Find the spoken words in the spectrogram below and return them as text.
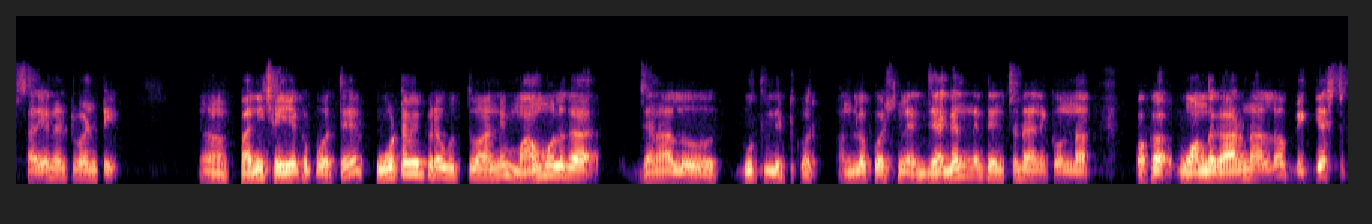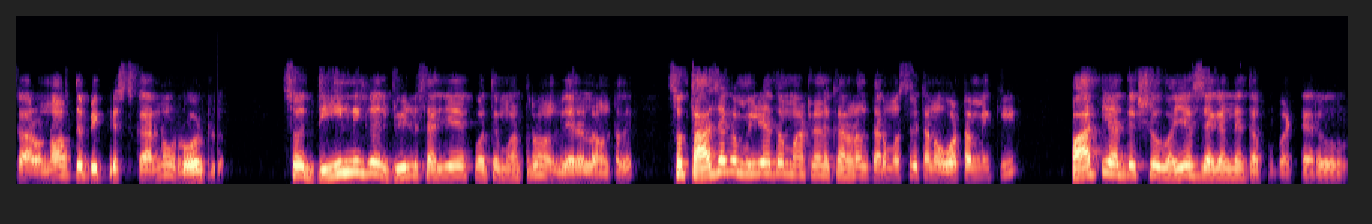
సరైనటువంటి పని చేయకపోతే కూటమి ప్రభుత్వాన్ని మామూలుగా జనాలు బూతులు తిట్టుకోరు. అందులో క్వశ్చన్ లేదు. జగన్ని దించడానికి ఉన్న ఒక వంద కారణాల్లో బిగ్గెస్ట్ కారణం వన్ ఆఫ్ ది బిగ్గెస్ట్ కారణం రోడ్లు. సో దీన్ని వీళ్ళు సరి చేయకపోతే మాత్రం వేరేలా ఉంటది. సో తాజాగా మీడియాతో మాట్లాడిన కరణం ధర్మశ్రీ తన ఓటమికి పార్టీ అధ్యక్షుడు వైఎస్ జగన్నే తప్పుపట్టారు.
